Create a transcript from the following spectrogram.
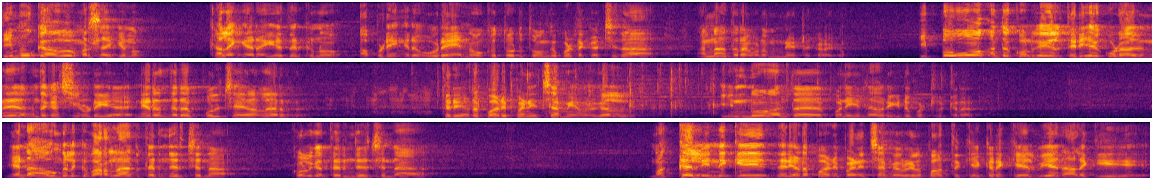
திமுகவை விமர்சிக்கணும் கலைஞரை எதிர்க்கணும் அப்படிங்கிற ஒரே நோக்கத்தோடு துவங்கப்பட்ட கட்சி தான் அண்ணா திராவிட முன்னேற்ற கழகம். இப்போவும் அந்த கொள்கைகள் தெரியக்கூடாதுன்னு அந்த கட்சியினுடைய நிரந்தர பொதுச் செயலாளர் திரு. எடப்பாடி பழனிசாமி அவர்கள் இன்னும் அந்த பணியில் அவர் ஈடுபட்டிருக்கிறார். ஏன்னா அவங்களுக்கு வரலாறு தெரிஞ்சிருச்சுன்னா கொள்கை தெரிஞ்சிருச்சுன்னா மக்கள் இன்னைக்கு திரு எடப்பாடி பழனிசாமி அவர்களை பார்த்து கேட்குற கேள்வியை நாளைக்கு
